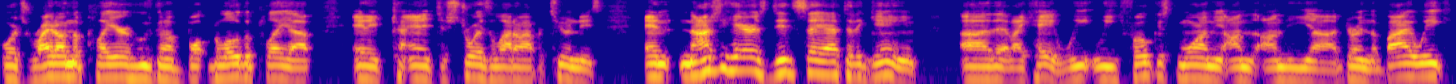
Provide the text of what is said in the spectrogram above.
or it's right on the player who's going to b- blow the play up, and it and it destroys a lot of opportunities. And Najee Harris did say after the game uh, that like, hey, we we focused more on the on on the uh, during the bye week.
